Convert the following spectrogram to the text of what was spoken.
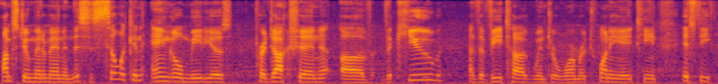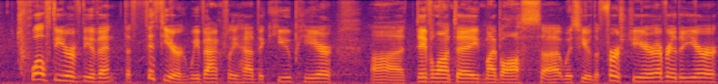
I'm Stu Miniman, and this is SiliconANGLE Media's production of theCUBE at the VTUG Winter Warmer 2018. It's the 12th year of the event, the fifth year we've actually had theCUBE here. Uh, Dave Vellante, my boss, uh, was here the first year, every other year.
